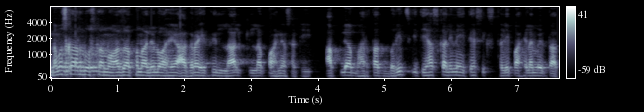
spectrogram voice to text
नमस्कार दोस्तांनो आज आपण आलेलो आहे आग्रा येथील लाल किल्ला पाहण्यासाठी. आपल्या भारतात बरीच इतिहासकालीन ऐतिहासिक स्थळे पाहायला मिळतात.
